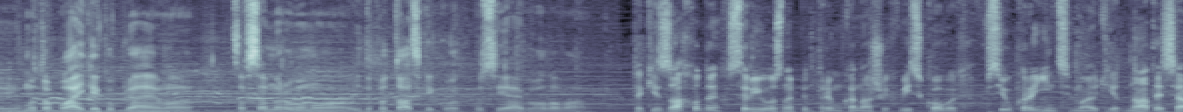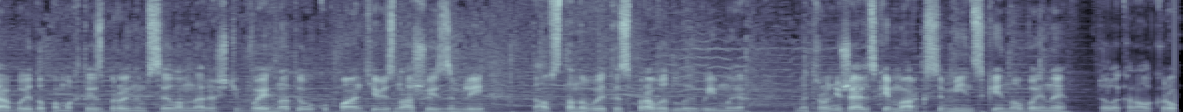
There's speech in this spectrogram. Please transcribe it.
е, мотобайки купляємо. Це все ми робимо і депутатський корпус, і я як голова. Такі заходи серйозна підтримка наших військових. Всі українці мають єднатися, аби допомогти збройним силам нарешті вигнати окупантів із нашої землі та встановити справедливий мир. Дмитро Ніжельський, Марк Семінський. Новини, телеканал Кров.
